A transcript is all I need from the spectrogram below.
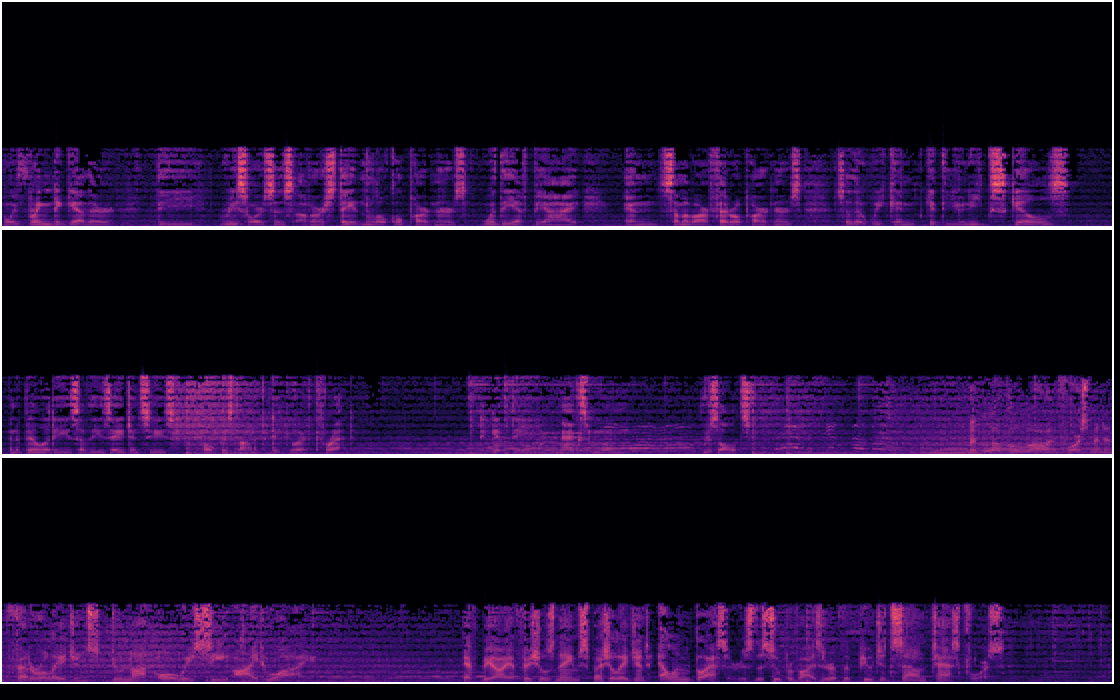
We bring together the resources of our state and local partners with the FBI and some of our federal partners so that we can get the unique skills and abilities of these agencies focused on a particular threat to get the maximum results. But local law enforcement and federal agents do not always see eye to eye. FBI officials named Special Agent Ellen Glasser as the supervisor of the Puget Sound Task Force.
